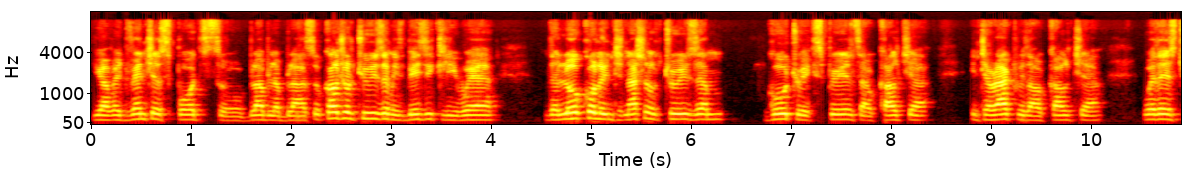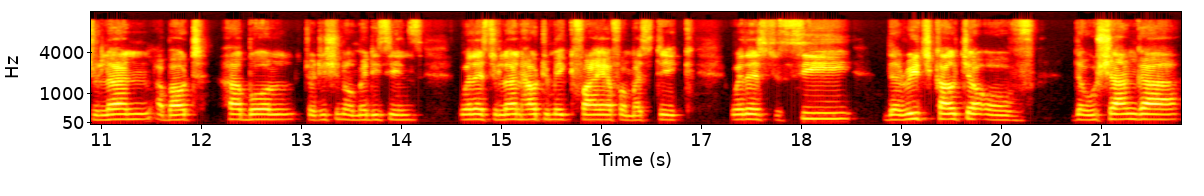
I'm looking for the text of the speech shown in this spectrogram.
you have adventure sports, so blah, blah, blah. So, cultural tourism is basically where the local international tourism go to experience our culture, interact with our culture, whether it's to learn about herbal traditional medicines, whether it's to learn how to make fire from a stick, whether it's to see the rich culture of the Ushanga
